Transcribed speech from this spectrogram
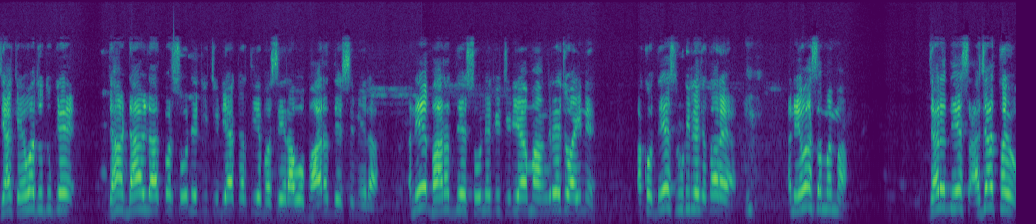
જ્યાં કહેવાતું હતું કે જ્યાં ડાલ ડાળ પર સોને કી ચીડિયા કરતી એ બસેરા વો ભારત દેશ છે મેરા. અને એ ભારત દેશ સોને કી ચીડિયામાં અંગ્રેજો આવીને આખો દેશ લૂંટીને જતા રહ્યા. અને એવા સમયમાં જ્યારે દેશ આઝાદ થયો,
